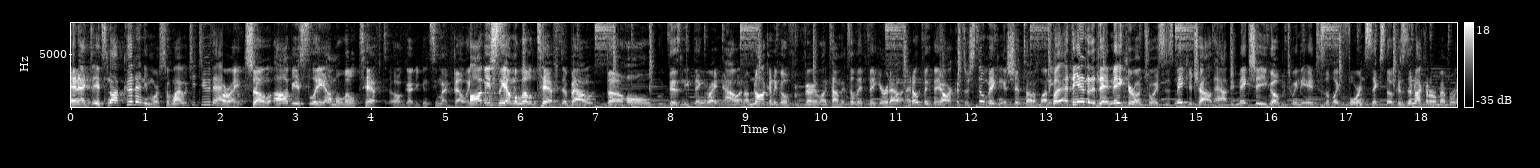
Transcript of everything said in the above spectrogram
And I, it's not good anymore, so why would you do that? All right, so obviously I'm a little tiffed. Oh God, you can see my belly. Obviously I'm a little tiffed about the whole Disney thing right now, and I'm not gonna go for a very long time until they figure it out, and I don't think they are, because they're still making a shit ton of money. But at the end of the day, make your own choices, make your child happy, make sure you go between the ages of like four and six though, because they're not gonna remember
